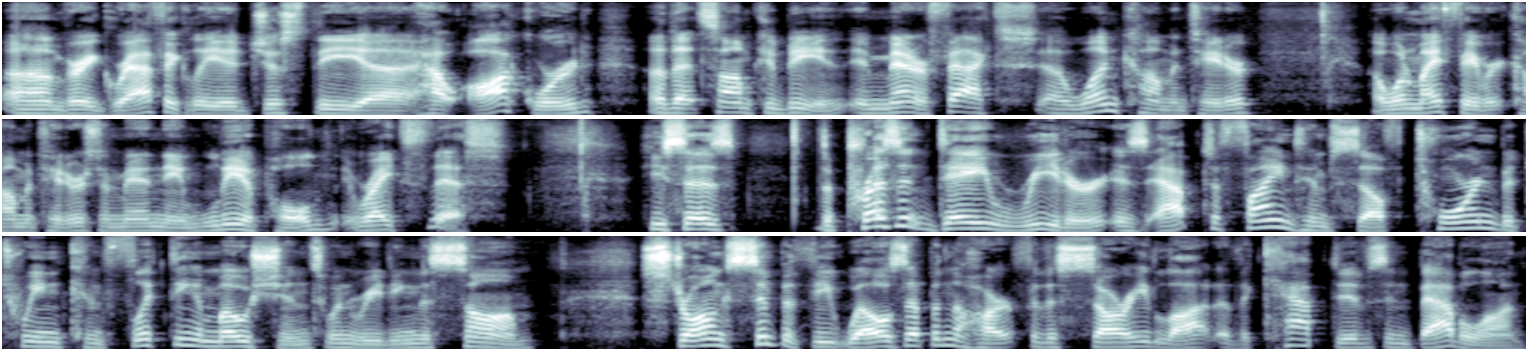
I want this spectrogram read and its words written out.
um, very graphically of just the uh, how awkward uh, that psalm could be. A matter of fact, uh, one commentator, uh, one of my favorite commentators, a man named Leupold, writes this. He says, the present day reader is apt to find himself torn between conflicting emotions when reading the psalm. Strong sympathy wells up in the heart for the sorry lot of the captives in Babylon.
